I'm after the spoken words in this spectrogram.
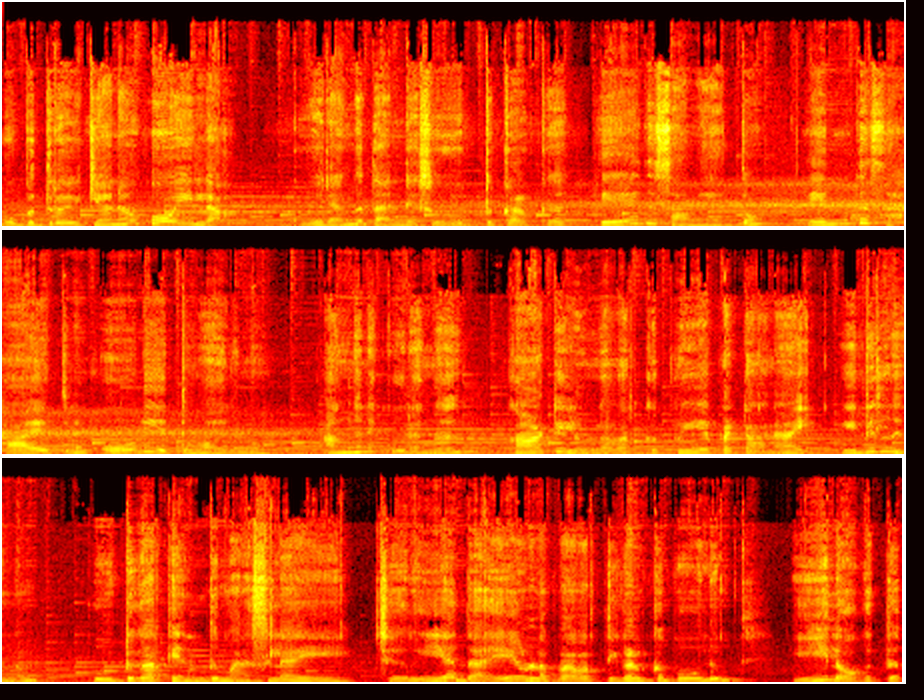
ഉപദ്രവിക്കാനോ പോയില്ല. കുരങ്ങ് തന്റെ സുഹൃത്തുക്കൾക്ക് ഏത് സമയത്തും എന്ത് സഹായത്തിനും ഓടിയെത്തുമായിരുന്നു. അങ്ങനെ കുരങ്ങ് കാട്ടിലുള്ളവർക്ക് പ്രിയപ്പെട്ടാനായി. ഇതിൽ നിന്നും കൂട്ടുകാർക്ക് എന്ത് മനസ്സിലായി? ചെറിയ ദയയുള്ള പ്രവർത്തികൾക്ക് പോലും ഈ ലോകത്ത്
